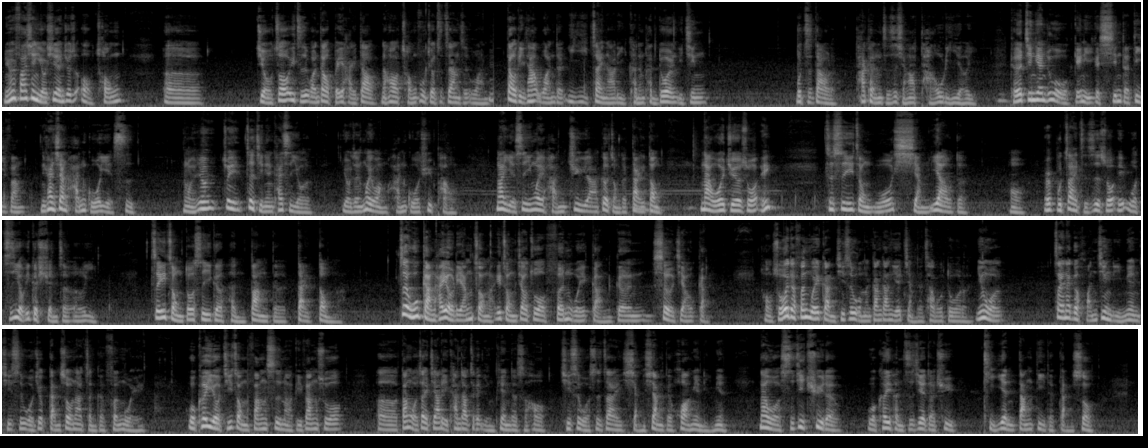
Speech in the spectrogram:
你会发现有些人就是哦，从，呃，九州一直玩到北海道，然后重复就是这样子玩。到底他玩的意义在哪里？可能很多人已经不知道了。他可能只是想要逃离而已。可是今天如果我给你一个新的地方，你看像韩国也是，嗯，因为最这几年开始有有人会往韩国去跑，那也是因为韩剧啊各种的带动，嗯、那我会觉得说，诶，这是一种我想要的哦，而不再只是说，诶，我只有一个选择而已。这一种都是一个很棒的带动啊。这五感还有两种啊，一种叫做氛围感跟社交感。哦，所谓的氛围感，其实我们刚刚也讲的差不多了。因为我在那个环境里面，其实我就感受那整个氛围。我可以有几种方式嘛，比方说，呃，当我在家里看到这个影片的时候，其实我是在想象的画面里面。那我实际去了，我可以很直接的去体验当地的感受。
